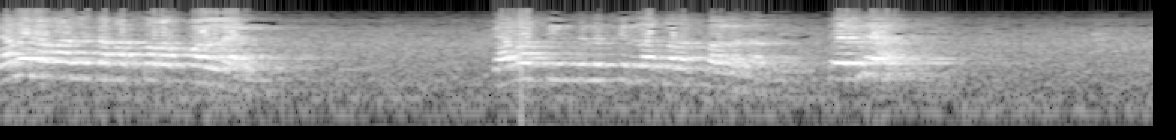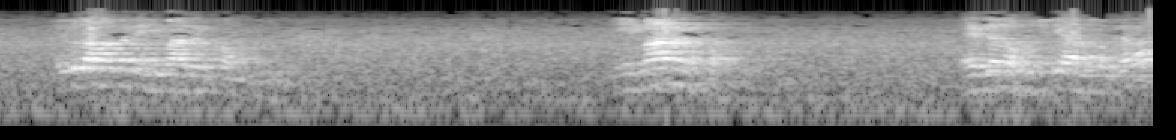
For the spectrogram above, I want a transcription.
কেন আমাদের আমার তরফ করলেন? কেন তিন দিনের চিল্লা তরফ করলেন আপনি? এগুলো আমাদের ইমানের কম। ইমানের কম। এই জন্য লোকেরা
